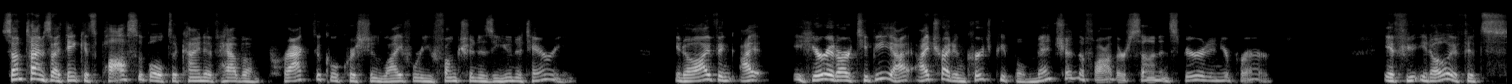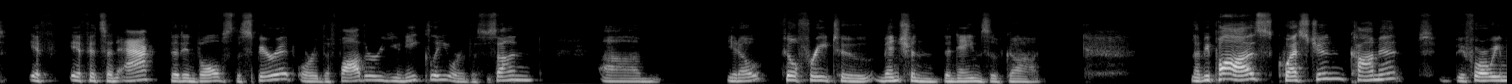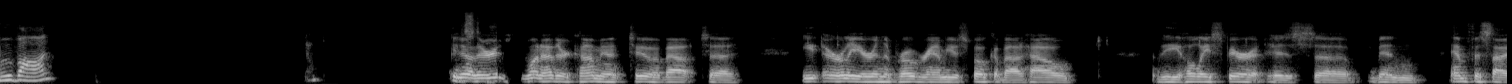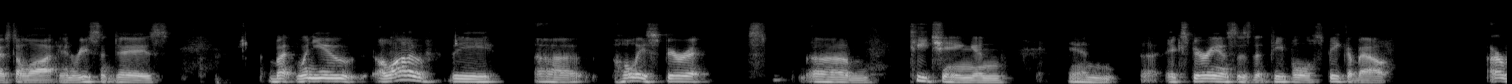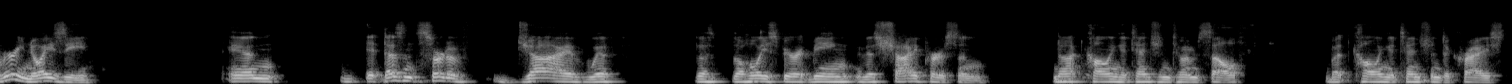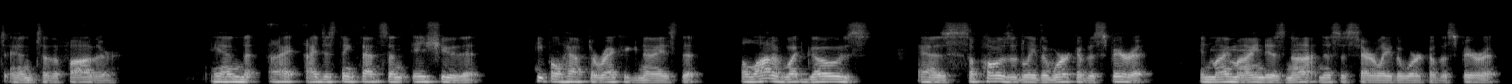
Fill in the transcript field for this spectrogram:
sometimes I think it's possible to kind of have a practical Christian life where you function as a Unitarian. You know, I think I here at RTB, I, I try to encourage people mention the Father, Son, and Spirit in your prayers. If you, you know, if it's if if it's an act that involves the Spirit or the Father uniquely or the Son, um, you know, feel free to mention the names of God let me pause. Question, comment before we move on. You know, there is one other comment too about uh, earlier in the program, you spoke about how the Holy Spirit has uh, been emphasized a lot in recent days. But when you, a lot of the uh, Holy Spirit um, teaching and and Uh, experiences that people speak about are very noisy and it doesn't sort of jive with the, the Holy Spirit being this shy person, not calling attention to himself, but calling attention to Christ and to the Father. And I, I just think that's an issue that people have to recognize that a lot of what goes as supposedly the work of the Spirit, in my mind, is not necessarily the work of the Spirit.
